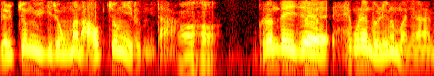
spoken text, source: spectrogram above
멸종 위기종만 9종에 이릅니다. 어허. 그런데 이제 해군의 논리는 뭐냐 하면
